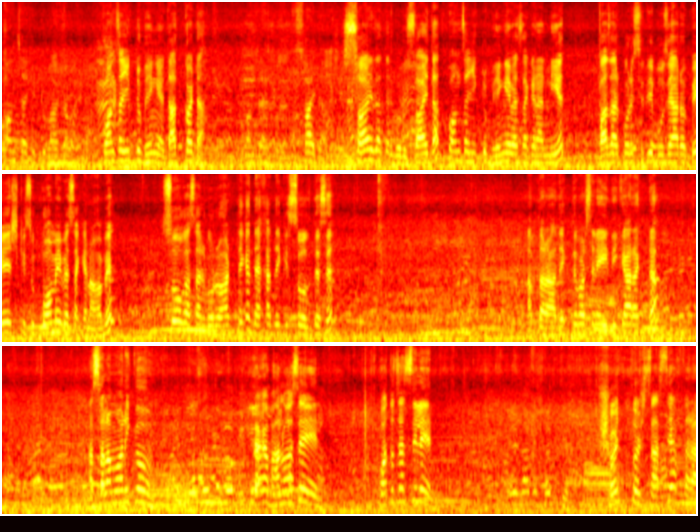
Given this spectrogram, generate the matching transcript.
পঞ্চাশ একটু ভাষা পঞ্চাশ একটু ভেঙে দাঁত কয়টা? ছয় দাঁতের গরু ছয় দাঁত পঞ্চাশ একটু ভেঙে বেচা কেনার নিয়ত। বাজার পরিস্থিতি বুঝে আরও বেশ কিছু কমে বেচা কেনা হবে চৌগাছার গরুর হাট থেকে দেখা দেখি চলতেছে। আপনারা দেখতে পাচ্ছেন এই দিকে আর একটা আসসালামু আলাইকুম। কাকা ভালো আছেন? কত চাচ্ছিলেন? সত্তর চাচ্ছে, আপনারা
